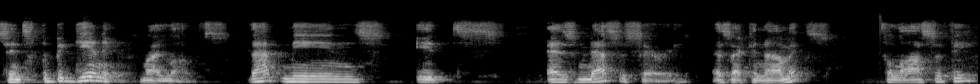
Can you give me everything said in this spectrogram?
since the beginning, my loves. That means it's as necessary as economics, philosophy,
